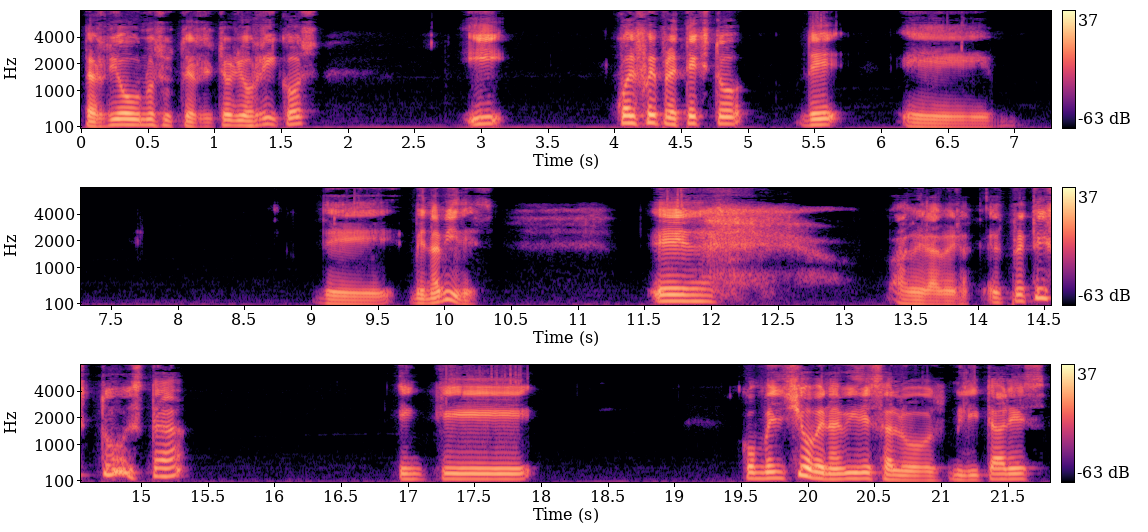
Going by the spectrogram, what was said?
perdió uno de sus territorios ricos y ¿cuál fue el pretexto de, eh, de Benavides? a ver, a ver, el pretexto está en que convenció Benavides a los militares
